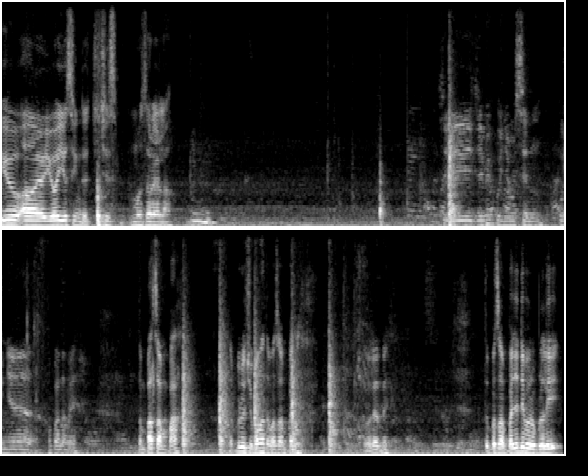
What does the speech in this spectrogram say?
you are you are using the cheese mozzarella. Mm. si Jamie punya mesin punya apa namanya tempat sampah. Tapi lucu banget tempat sampahnya lihat nih. Tempat sampahnya dia baru beli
